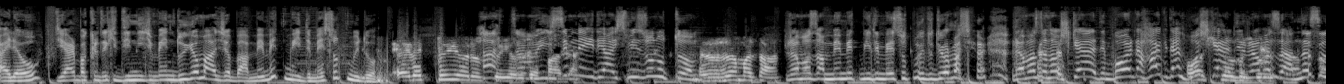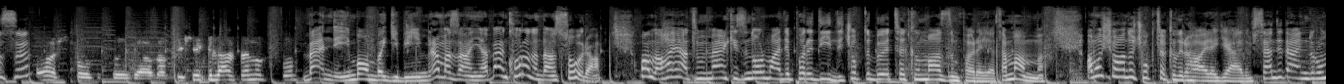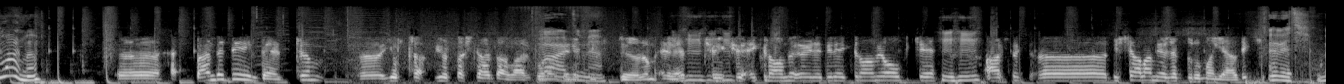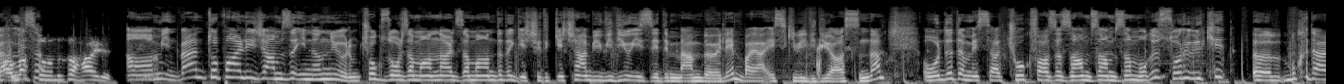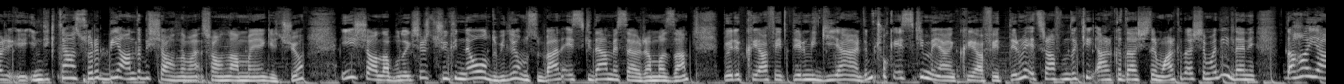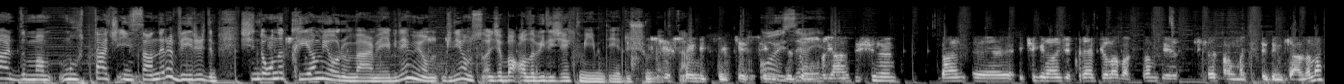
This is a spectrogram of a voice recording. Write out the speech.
Alo. Diyarbakır'daki dinleyici beni duyuyor mu acaba? Mehmet miydi? Mesut muydu? Evet duyuyoruz Ha, duyuyoruz. tamam. İsim neydi ya? İsminizi unuttum. Ramazan. Ramazan Mehmet miydi Mesut muydu diyorum. Ramazan hoş geldin. Bu arada harbiden hoş, Hoş geldin bulduk Ramazan. Nasılsın? Hoş bulduk Duygu ablam. Teşekkürler sen nasılsın? Ben de iyiyim bomba gibiyim. Ramazan ya ben koronadan sonra valla hayatımın merkezi normalde para değildi. Çok da böyle takılmazdım paraya tamam mı? Ama şu anda çok takılır hale geldim. Sende de aynı durum var mı? Ee, ben de değil de tüm e, yurtta, yurttaşlarda var. Bunu Var, değil mi? istiyorum. Evet Hı hı hı çünkü ekonomi öyle bir ekonomi oldu ki artık e, bir şey alamayacak duruma geldik. Evet. Ben Allah mesela- sonumuzu hayretsin. Amin. Ben toparlayacağımıza inanıyorum. Çok zor zamanlar zamanında da geçirdik. Geçen bir video izledim ben böyle. Bayağı eski bir video aslında. Orada da mesela çok fazla zam zam zam oluyor. Sonra ülke e, bu kadar indikten sonra bir anda bir şahlama, şahlanmaya geçiyor. İnşallah buna geçeriz. Çünkü ne oldu biliyor musun? Ben eskiden mesela Ramazan böyle kıyafetlerimi giyerdim. Çok eskimeyen kıyafetlerimi etrafımdaki arkadaşlarım, arkadaşlarıma değil de hani daha yardıma muhtaç insanlara verirdim. Şimdi ona kıyamıyorum vermeye bilemiyor biliyor musun? Acaba alabilecek miyim diye düşünmekten. Kesinlikle O kesinlikle yüzden- doğru. Yani düşünün ben e, iki gün önce Trendyol'a baktım bir tişört almak istedim kendime.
